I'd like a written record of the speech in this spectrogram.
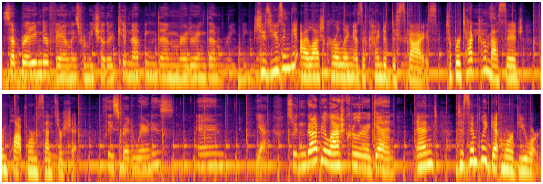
Separating their families from each other, kidnapping them, murdering them, raping them. She's using the eyelash curling as a kind of disguise to protect her message from platform censorship. Please spread awareness. And yeah, so you can grab your lash curler again. And to simply get more viewers.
